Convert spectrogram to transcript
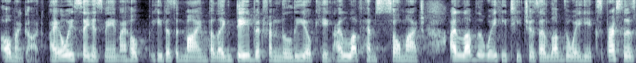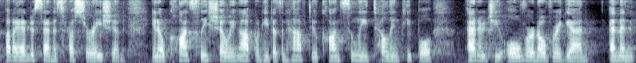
oh my God, I always say his name. I hope he doesn't mind, but like David from the Leo King, I love him so much. I love the way he teaches, I love the way he expresses, but I understand his frustration, you know, constantly showing up when he doesn't have to, constantly telling people energy over and over again. And then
